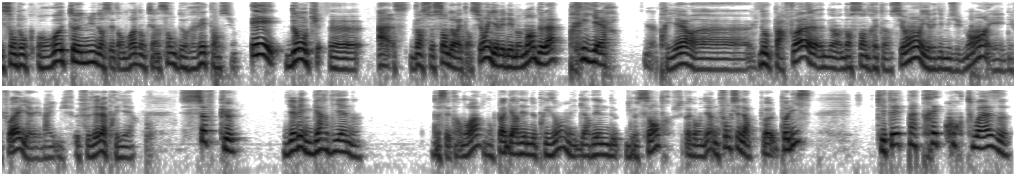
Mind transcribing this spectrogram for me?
ils sont donc retenus dans cet endroit. Donc c'est un centre de rétention. Et donc, euh, dans ce centre de rétention, il y avait des moments de la prière. La prière, euh, donc parfois, euh, dans, dans ce centre de rétention, il y avait des musulmans, et des fois, il avait, bah, ils faisaient la prière. Sauf que, il y avait une gardienne de cet endroit, donc pas gardienne de prison, mais gardienne de, de centre, je sais pas comment dire, une fonctionnaire po- police, qui était pas très courtoise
